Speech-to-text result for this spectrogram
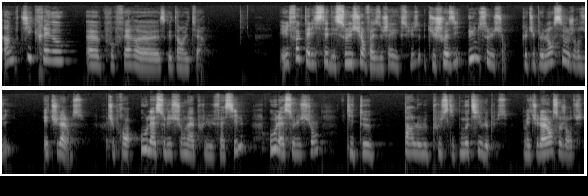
un petit créneau euh, pour faire euh, ce que tu as envie de faire. Et une fois que tu as listé des solutions en face de chaque excuse, tu choisis une solution que tu peux lancer aujourd'hui et tu la lances. Tu prends ou la solution la plus facile, ou la solution te parle le plus, qui te motive le plus. Mais tu la lances aujourd'hui.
